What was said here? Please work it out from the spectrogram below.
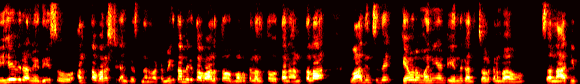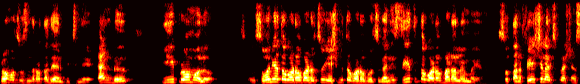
బిహేవియర్ అనేది సో అంత వరస్ట్గా అనిపిస్తుంది అనమాట మిగతా మిగతా వాళ్ళతో మగపిల్లలతో తను అంతలా వాదించదే. కేవలం మనీ అంటే ఎందుకు అంత చులకన భావం? సో నాకు ఈ ప్రోమో చూసిన తర్వాత అదే అనిపించింది. అండ్ ఈ ప్రోమోలో సోనియాతో గొడవ పడవచ్చు యష్మితో గొడవ పడవచ్చు కానీ సీతతో గొడవ పడలేమయ్యా సో తన ఫేషియల్ ఎక్స్ప్రెషన్స్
